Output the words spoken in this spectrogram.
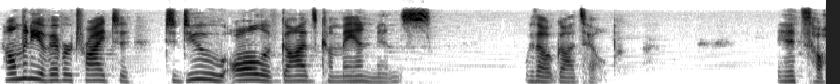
How many have ever tried to, to do all of God's commandments without God's help? It's hard.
